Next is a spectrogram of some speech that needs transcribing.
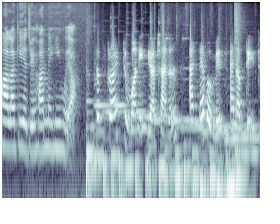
ਹਾਲਾਂਕਿ ਅਜਿਹਾ ਨਹੀਂ ਹੋਇਆ Subscribe to One India channel and never miss an update.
